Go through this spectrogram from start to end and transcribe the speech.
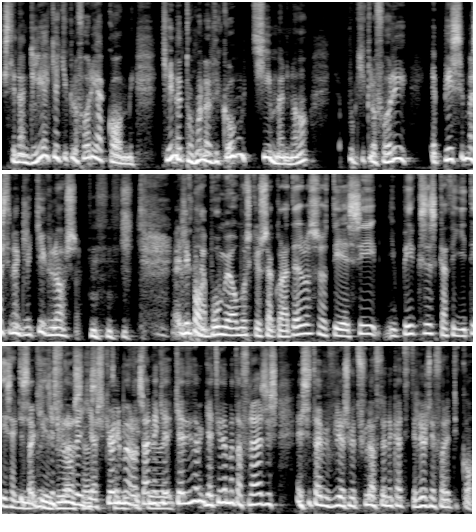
στην Αγγλία και κυκλοφορεί ακόμη. Και είναι το μοναδικό μου κείμενο που κυκλοφορεί επίσημα στην αγγλική γλώσσα. λοιπόν, Να πούμε όμως και στους ακροατές μας ότι εσύ υπήρξες καθηγητής αγγλικής, αγγλικής γλώσσας. Και όλοι με ρωτάνε και, και, γιατί δεν μεταφράζεις εσύ τα βιβλία σου, γιατί σου λέω αυτό είναι κάτι τελείως διαφορετικό.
